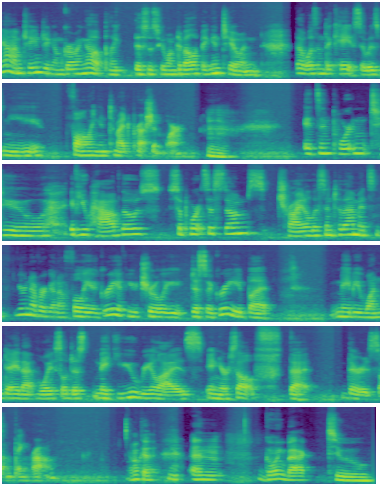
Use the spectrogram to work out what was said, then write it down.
yeah, I'm changing. I'm growing up. Like, this is who I'm developing into. And that wasn't the case. It was me falling into my depression more. Mm-hmm. It's important to, if you have those support systems, try to listen to them. It's you're never going to fully agree if you truly disagree, but maybe one day that voice will just make you realize in yourself that there is something wrong. Okay. Yeah. And going back to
